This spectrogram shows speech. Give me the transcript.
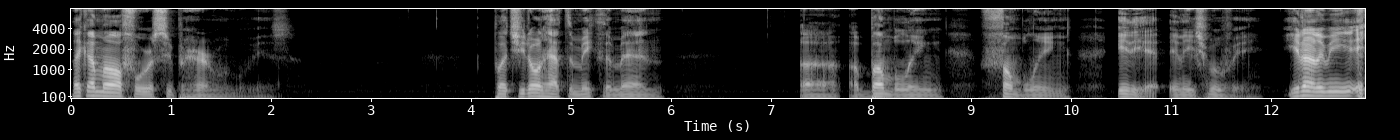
Like I'm all for superhero movies. But you don't have to make the men uh, a bumbling, fumbling idiot in each movie. You know what I mean?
